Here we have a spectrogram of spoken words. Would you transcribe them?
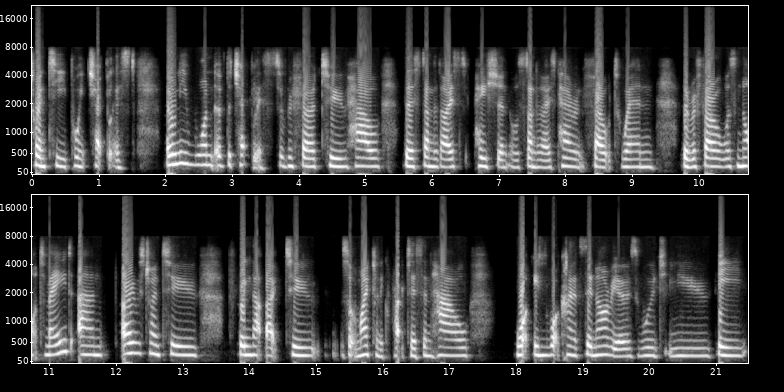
20 point checklist, only one of the checklists referred to how the standardized patient or standardized parent felt when the referral was not made. And I was trying to bring that back to sort of my clinical practice and how what in what kind of scenarios would you be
